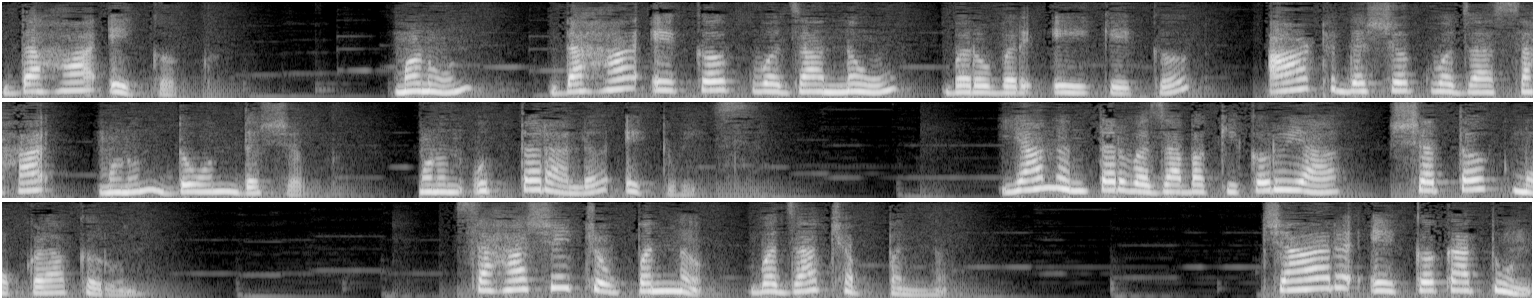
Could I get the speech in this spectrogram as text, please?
दहा एकक. म्हणून दहा एकक वजा नऊ बरोबर एक एकक आठ दशक वजा सहा म्हणून दोन दशक म्हणून उत्तर आलं एकवीस. यानंतर वजाबाकी करूया शतक मोकळा करून. सहाशे चोपन्न वजा छप्पन्न. चार एककातून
